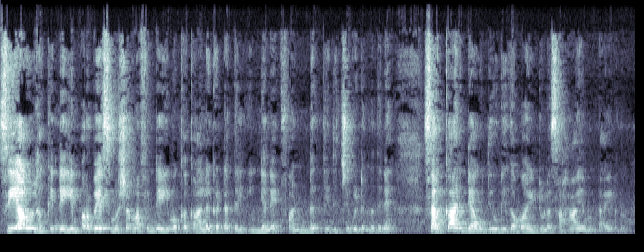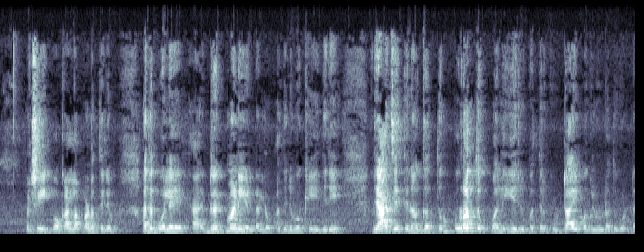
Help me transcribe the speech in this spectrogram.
സിയാഉൽ ഹക്കിന്റെയും പർവേസ് മുഷറഫിന്റെയും ഒക്കെ കാലഘട്ടത്തിൽ ഇങ്ങനെ ഫണ്ട് തിരിച്ചുവിടുന്നതിന് സർക്കാരിന്റെ ഔദ്യോഗികമായിട്ടുള്ള സഹായം ഉണ്ടായിരുന്നു. പക്ഷേ ഇപ്പോൾ കള്ളപ്പണത്തിനും അതുപോലെ ഡ്രഗ് മണി ഉണ്ടല്ലോ അതിനുമൊക്കെ എതിരെ രാജ്യത്തിനകത്തും പുറത്തും വലിയ രൂപത്തിൽ കൂട്ടായ്മകളുള്ളതുകൊണ്ട്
